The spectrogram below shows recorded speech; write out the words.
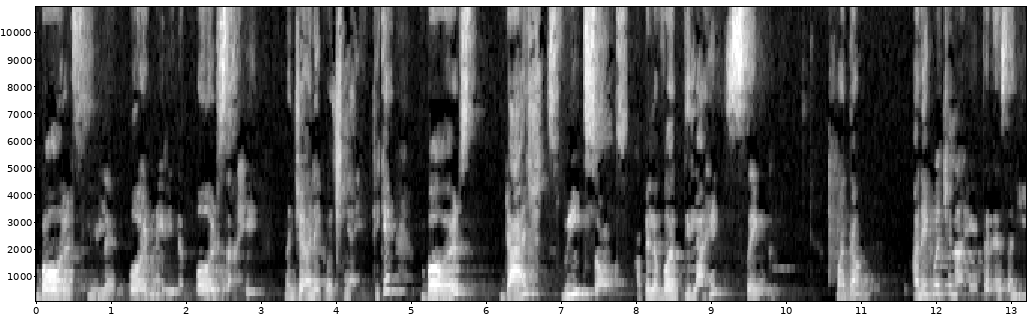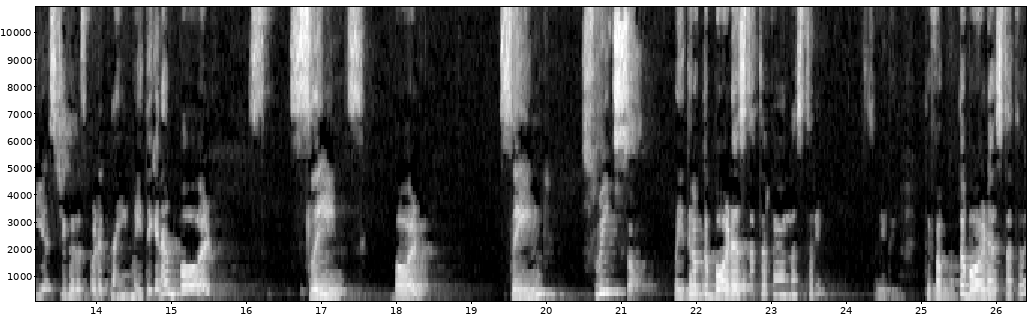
बर्ड्स आहे बर्ड नाही लिहिलं. बर्ड्स आहे. म्हणजे अनेक वचने आहे ठीक आहे? बर्ड्स डॅश स्वीट सॉंग्स आपल्याला वर्ब दिला आहे सिंग मग आता अनेक वचन आहे तर एस आणि ई एसची गरज पडत नाही माहिती आहे की ना bird sings bird sing sweet song मग इथे फक्त बर्ड असतं तर काय आलं असतं रे? ते फक्त बर्ड असतं तर?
